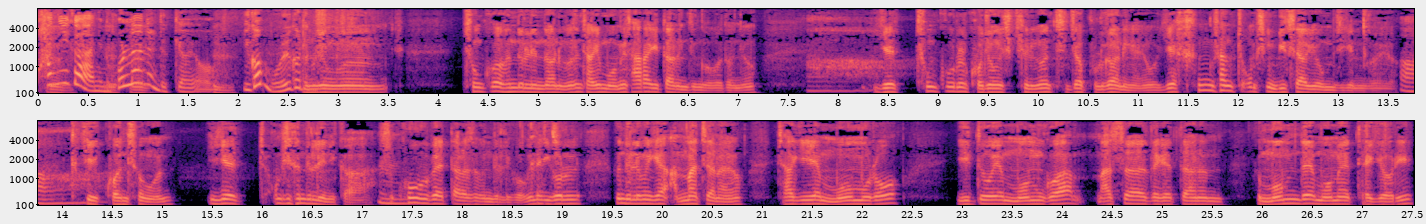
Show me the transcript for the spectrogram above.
환희가 아닌 혼란을 느껴요. 이건 뭘 그리고 싶은 총구가 흔들린다는 것은 자기 몸이 살아있다는 증거거든요. 아... 이게 총구를 고정시키는 건 진짜 불가능해요. 이게 항상 조금씩 미세하게 움직이는 거예요. 아... 특히 권총은 이게 조금씩 흔들리니까 음. 호흡에 따라서 흔들리고. 근데 그렇죠. 이거를 흔들리면 이게 안 맞잖아요. 자기의 몸으로 이도의 몸과 맞서야 되겠다는 그 몸 대 몸의 대결이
